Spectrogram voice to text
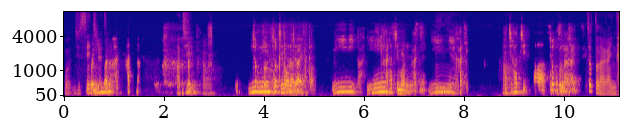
こう10センこれチのやつなの208かなな。8? あちょっとちょっと2280じゃ長ないいですか。22か。2280ですね2280。あ88。ああ、ちょっと長いですよ。ちょっと長いんだ。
